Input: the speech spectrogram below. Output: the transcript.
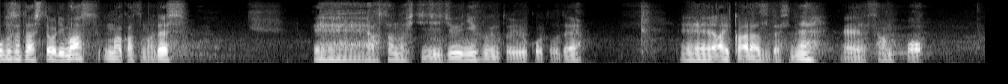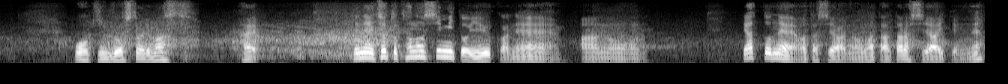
ご無沙汰しております。馬勝間です。えー、朝の7時12分ということで、えー、相変わらずですね、えー、散歩、ウォーキングをしております。はい。でね、ちょっと楽しみというかね、あの、やっとね、私はあの、また新しいアイテムね、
